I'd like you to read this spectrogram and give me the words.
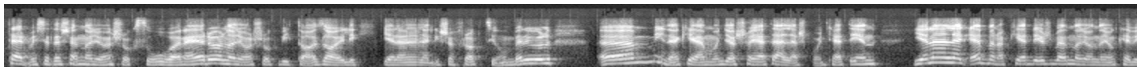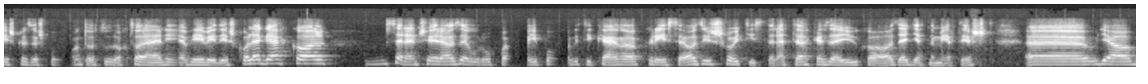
Természetesen nagyon sok szó van erről, nagyon sok vita zajlik jelenleg is a frakción belül. Mindenki elmondja a saját álláspontját. Én jelenleg ebben a kérdésben nagyon-nagyon kevés közös pontot tudok találni a VVD-s kollégákkal. Szerencsére az európai politikának része az is, hogy tisztelettel kezeljük az egyetnemértést. Ugye a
